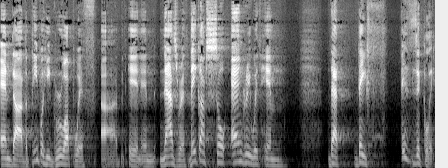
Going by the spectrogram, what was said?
And uh, the people he grew up with uh, in, in Nazareth, they got so angry with him that they physically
